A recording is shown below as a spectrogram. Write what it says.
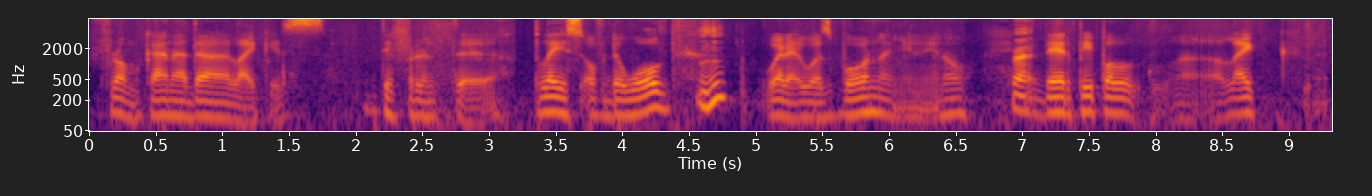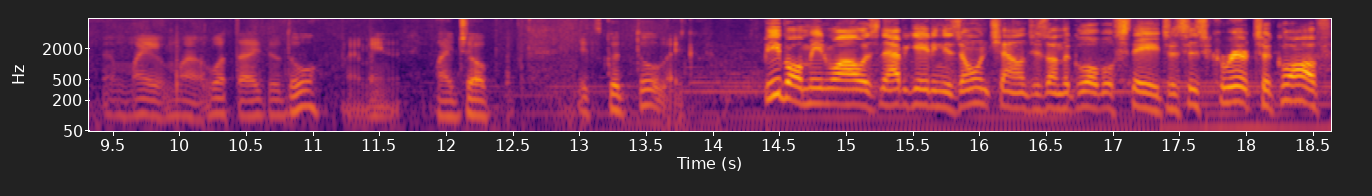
from Canada, like it's different uh, place of the world mm-hmm. where I was born. I mean, you know, right. there people uh, like my, my what I do. I mean, my job. It's good too. Like. Bivol, meanwhile, was navigating his own challenges on the global stage. As his career took off,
